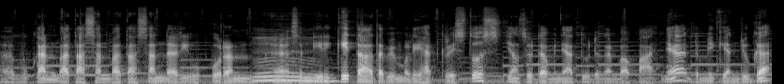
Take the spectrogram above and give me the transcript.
uh, bukan batasan-batasan dari ukuran hmm. uh, sendiri kita tapi melihat Kristus yang sudah menyatu dengan Bapaknya demikian juga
